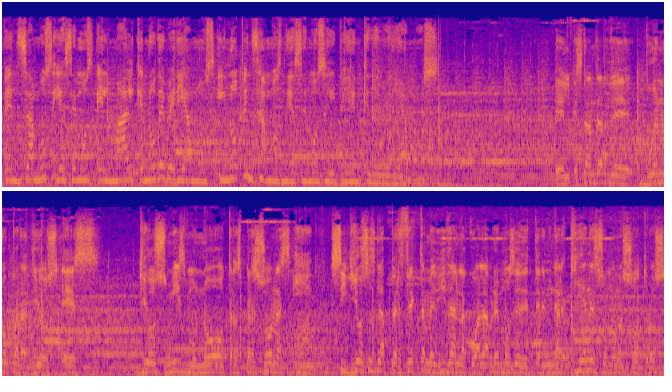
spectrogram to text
Pensamos y hacemos el mal que no deberíamos y no pensamos ni hacemos el bien que deberíamos. El estándar de bueno para Dios es Dios mismo, no otras personas. Y si Dios es la perfecta medida en la cual habremos de determinar quiénes somos nosotros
